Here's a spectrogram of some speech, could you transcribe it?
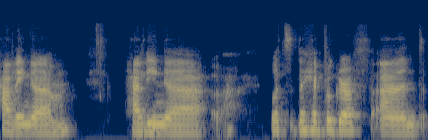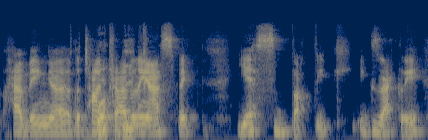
having um having uh what's the hippogriff and having uh, the time traveling aspect. Yes, Buckbeak, exactly.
